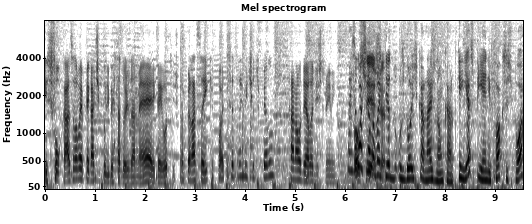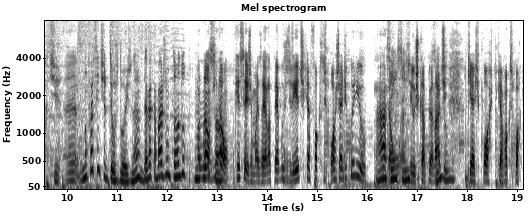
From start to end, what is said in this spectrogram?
E se for o caso, ela vai pegar tipo Libertadores da América e outros campeonatos aí que podem ser transmitidos pelo canal dela de streaming. Mas eu Ou acho que ela vai ter os dois canais, não, cara. Porque ESPN e Fox Sport é, não faz sentido ter os dois, né? Deve acabar juntando uma não, coisa só. então, que seja, mas aí ela pega os direitos que a Fox Sports já adquiriu. Ah, então, sim, sim. assim, os campeonatos que a, Sport, que a Vox Sport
